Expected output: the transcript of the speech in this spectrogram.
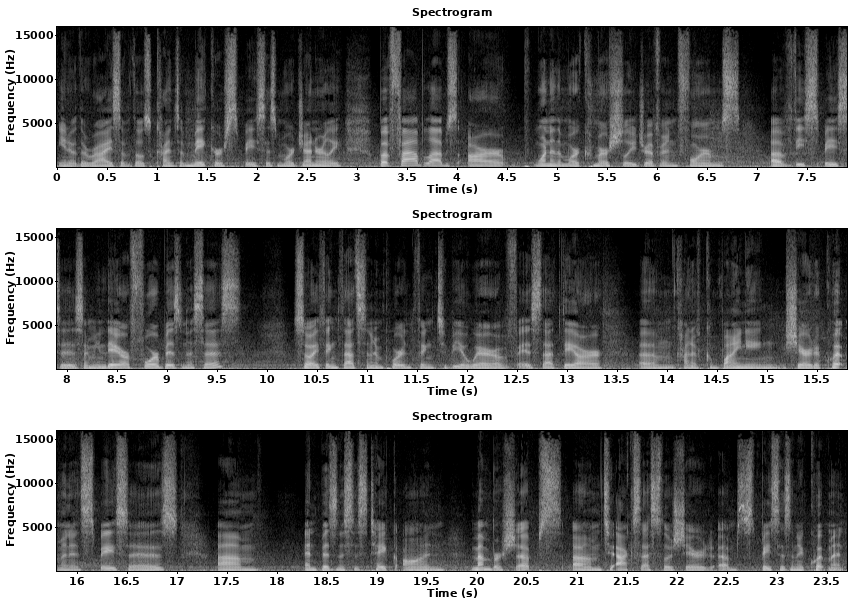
you know, the rise of those kinds of maker spaces more generally. But Fab Labs are one of the more commercially driven forms of these spaces. I mean, they are for businesses. So I think that's an important thing to be aware of is that they are um, kind of combining shared equipment and spaces. Um, and businesses take on memberships um, to access those shared um, spaces and equipment.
